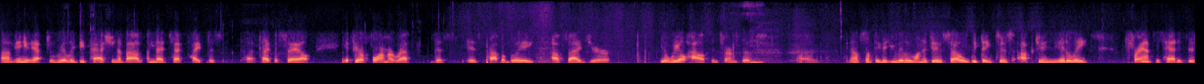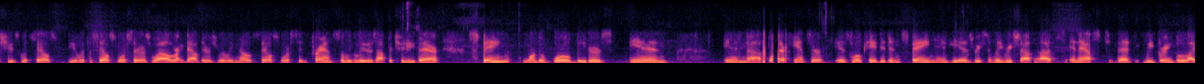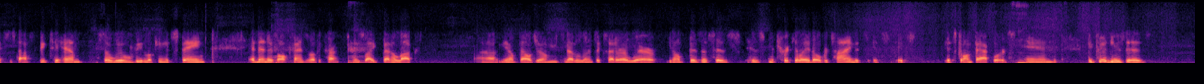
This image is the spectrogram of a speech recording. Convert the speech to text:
um, and you have to really be passionate about a med tech type of, uh, type of sale. If you're a pharma rep, this is probably outside your your wheelhouse in terms of uh, you know something that you really want to do. So we think there's opportunity in Italy. France has had its issues with sales you know, with the sales force there as well. Right now, there's really no sales force in France, so we believe there's opportunity there. Spain, one of the world leaders in in uh, bladder cancer is located in Spain, and he has recently reached out to us and asked that we bring blue light cystoscopy to him. So we will be looking at Spain, and then there's all kinds of other countries like Benelux, uh, you know, Belgium, Netherlands, et cetera, where you know business has has matriculated over time. It's it's it's it's gone backwards, and the good news is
